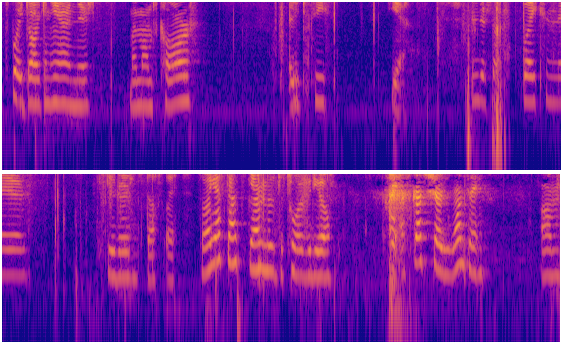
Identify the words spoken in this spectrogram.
It's pretty dark in here, and there's my mom's car. As you can see, yeah. And there's some bikes in there, scooters and stuff. Okay. So I guess that's the end of the tour video. Oh, I forgot to show you one thing. Um,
